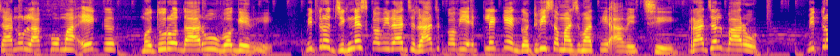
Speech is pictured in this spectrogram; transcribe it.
જાનુ લાખોમાં એક, મધુરો દારૂ વગેરે. મિત્રો જિજ્ઞેશ કવિરાજ રાજકવિ એટલે કે ગઢવી સમાજમાંથી આવે છે. રાજલ બારોટ મિત્રો,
